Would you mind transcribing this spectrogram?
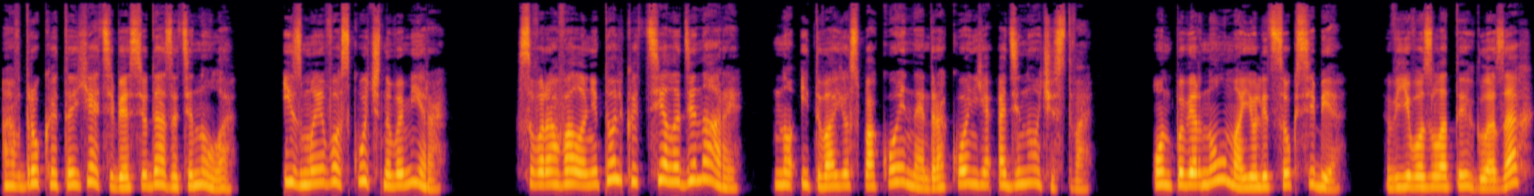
а вдруг это я тебя сюда затянула? Из моего скучного мира? Своровала не только тело Динары, но и твое спокойное драконье одиночество». Он повернул мое лицо к себе. В его золотых глазах,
